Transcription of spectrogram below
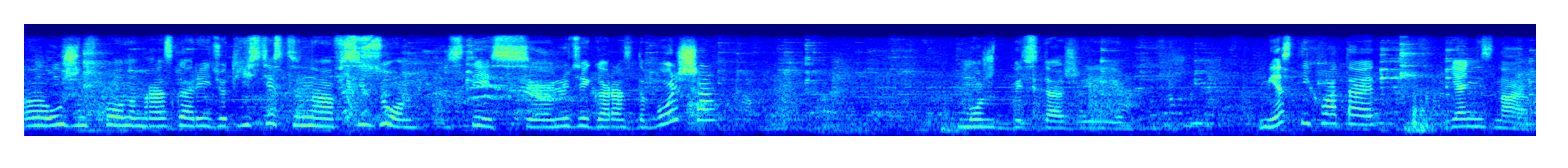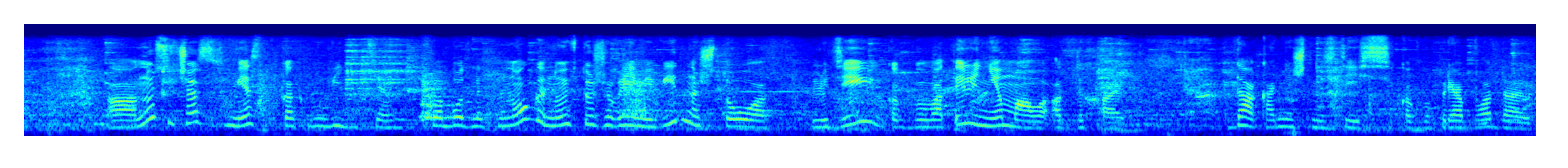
Э, ужин в полном разгаре идет. Естественно, в сезон здесь э, людей гораздо больше. Может быть, даже и мест не хватает. Я не знаю. А, ну, сейчас мест, как вы видите, свободных много, но и в то же время видно, что людей как бы в отеле немало отдыхает. Да, конечно, здесь как бы преобладают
